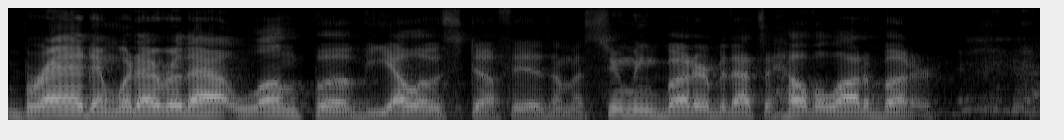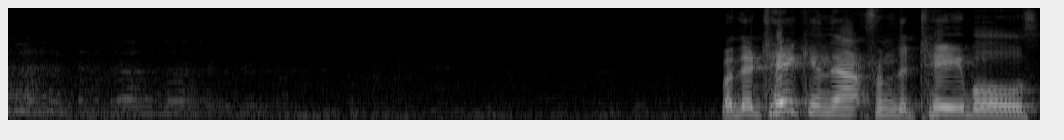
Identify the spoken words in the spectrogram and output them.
bread and whatever that lump of yellow stuff is. I'm assuming butter, but that's a hell of a lot of butter. but they're taking that from the tables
